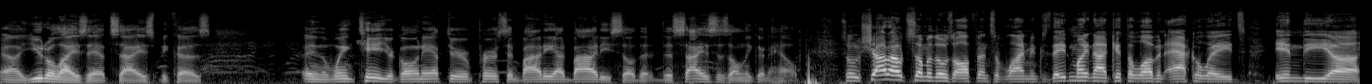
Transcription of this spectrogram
uh, utilize that size because in the wing T, you're going after a person body on body, so the, the size is only going to help. So shout out some of those offensive linemen because they might not get the love and accolades in the uh,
